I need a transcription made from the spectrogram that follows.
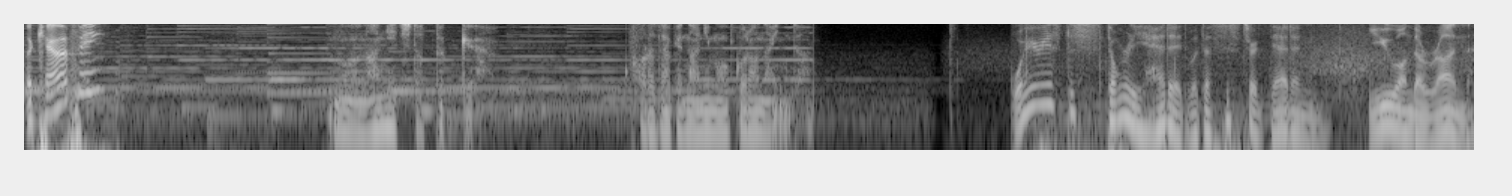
the camping? もう何日経ったっけこれだけ何も起こらないんだ where is the story headed with the sister dead and you on the run?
